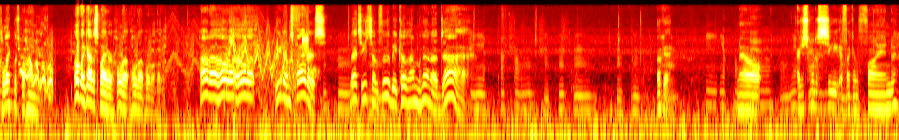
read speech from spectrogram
collect what's behind me. Oh my god, a spider! Hold up, hold up, hold up, hold up. Hold up, hold up, hold up! Them spiders! Let's eat some food because I'm gonna die. Okay. Now, I just want to see if I can find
